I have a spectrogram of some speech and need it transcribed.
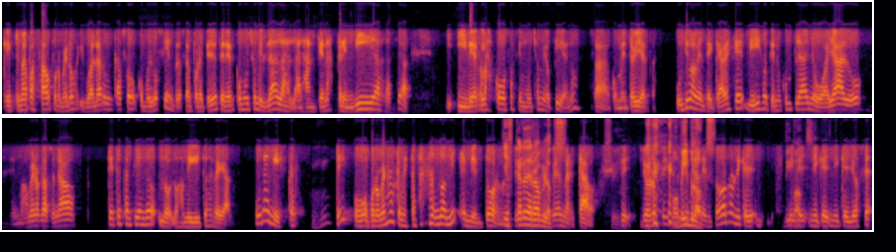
¿qué, me ha pasado? Por lo menos, igual dar un caso, como digo siempre, o sea, por aquello de tener con mucha humildad las, las antenas prendidas, o sea, y, ver las cosas sin mucha miopía, ¿no? O sea, con mente abierta. Últimamente, cada vez que mi hijo tiene un cumpleaños o hay algo eh, más o menos relacionado, ¿qué te están pidiendo los, amiguitos de regalo? Una gift card, ¿sí? O, por lo menos lo que me está pasando a mí en mi entorno. Gift card de Roblox. Estoy mercado. Sí. Yo no estoy en el entorno ni que, ni que, ni, que, ni, que, yo sea,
